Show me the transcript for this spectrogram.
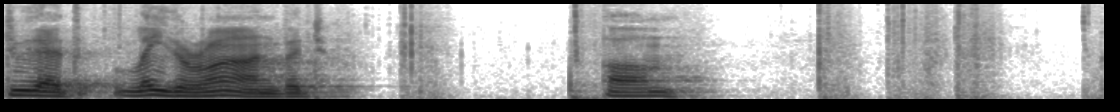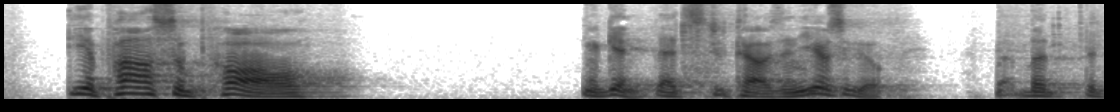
do that later on, but um, the Apostle Paul, again, that's 2,000 years ago, but, but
